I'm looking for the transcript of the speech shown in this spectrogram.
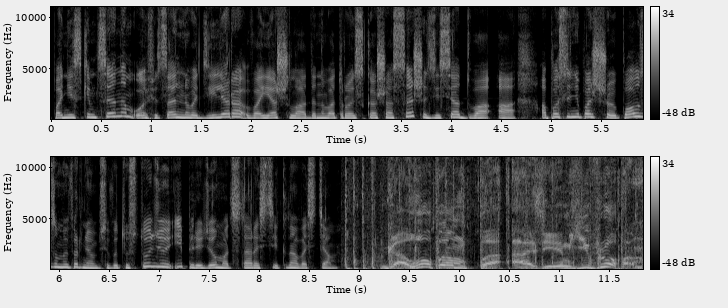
По низким ценам у официального дилера «Вояж Лада» Новотроицкое шоссе 62А. А после небольшой паузы мы вернемся в эту студию и перейдем от старости к новостям. Галопом по Азиям Европам!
